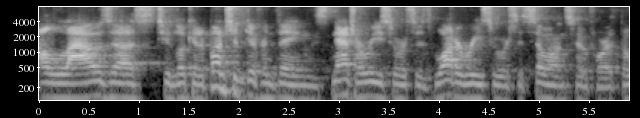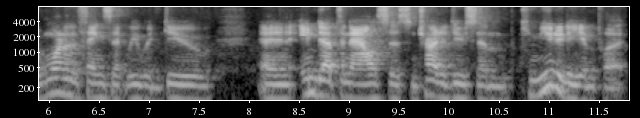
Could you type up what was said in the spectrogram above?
allows us to look at a bunch of different things natural resources water resources so on and so forth. But one of the things that we would do an in-depth analysis and try to do some community input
